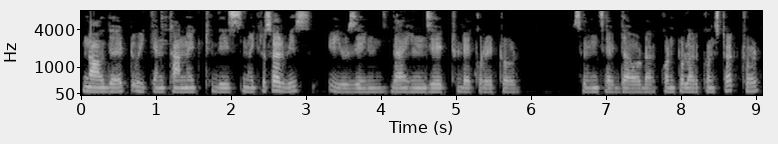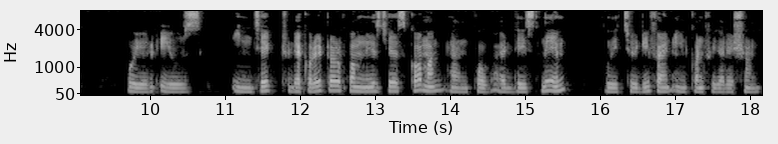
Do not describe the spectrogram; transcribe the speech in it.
Now that we can connect this microservice using the inject decorator. So inside the order controller constructor, we will use inject decorator from Nest.js common and provide this name which we define in configuration.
